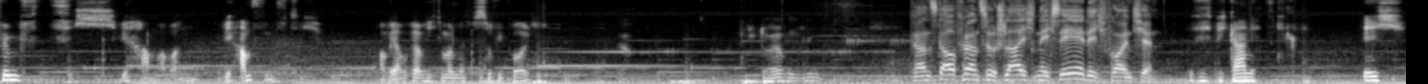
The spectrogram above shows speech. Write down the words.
50. Wir haben aber, wir haben 50. Aber wir haben, glaube ich, nicht einmal mehr so viel Gold. Steuerung links. Kannst aufhören zu schleichen, ich sehe dich, Freundchen. Das ist mich gar nicht. Ich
